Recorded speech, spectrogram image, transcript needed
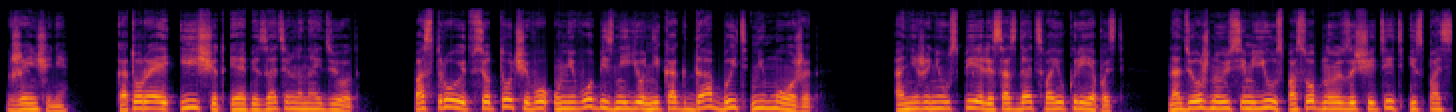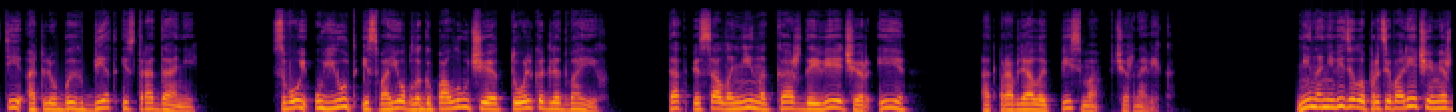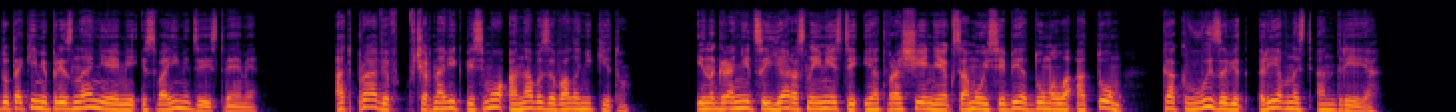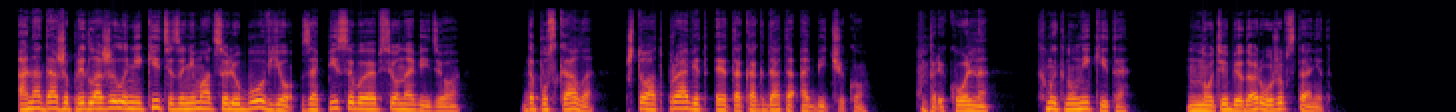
К женщине, которая ищет и обязательно найдет, построит все то, чего у него без нее никогда быть не может — они же не успели создать свою крепость, надежную семью, способную защитить и спасти от любых бед и страданий. Свой уют и свое благополучие только для двоих. Так писала Нина каждый вечер и отправляла письма в черновик. Нина не видела противоречия между такими признаниями и своими действиями. Отправив в черновик письмо, она вызывала Никиту – и на границе яростной мести и отвращения к самой себе думала о том, как вызовет ревность Андрея. Она даже предложила Никите заниматься любовью, записывая все на видео. Допускала, что отправит это когда-то обидчику. «Прикольно», — хмыкнул Никита. «Но тебе дороже встанет».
